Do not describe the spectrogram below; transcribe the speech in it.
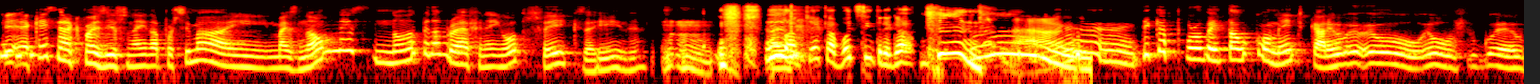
É, quem será que faz isso, né? Ainda por cima, em... mas não, nesse- não na PWF, né? Em outros fakes aí, né? hum, aqui acabou de se entregar. Ah, tem que aproveitar o comente, cara. Eu, eu, eu, eu- eu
